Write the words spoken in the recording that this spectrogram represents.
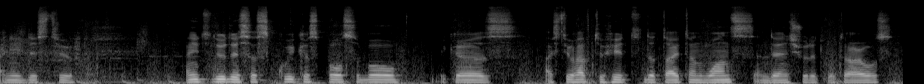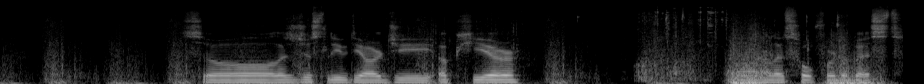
I need this too. I need to do this as quick as possible because I still have to hit the titan once and then shoot it with arrows. So let's just leave the RG up here. And let's hope for the best.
